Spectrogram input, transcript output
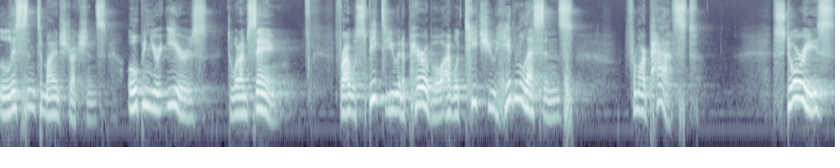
listen to my instructions. Open your ears to what I'm saying. For I will speak to you in a parable. I will teach you hidden lessons from our past. Stories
